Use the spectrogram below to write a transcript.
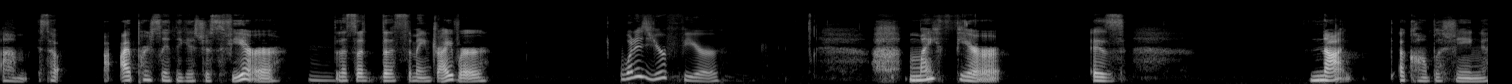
Um, so I personally think it's just fear. Mm. That's a that's the main driver. What is your fear? My fear is not accomplishing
